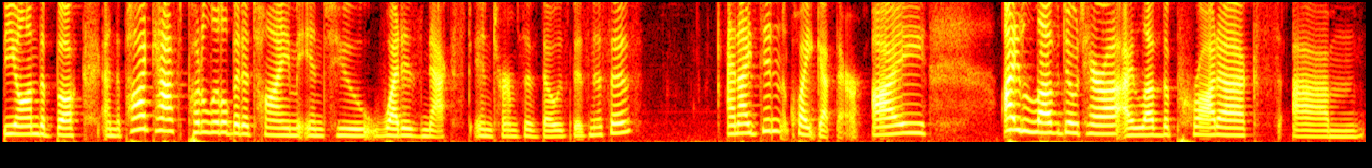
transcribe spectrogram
beyond the book and the podcast, put a little bit of time into what is next in terms of those businesses. And I didn't quite get there. I I love doTERRA. I love the products. Um,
